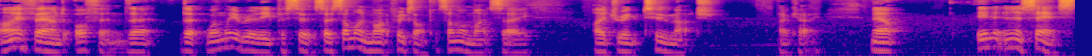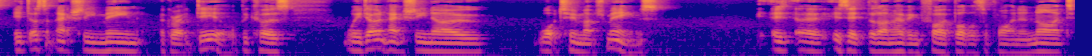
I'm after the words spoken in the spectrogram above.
I found often that that when we really pursue it, so someone might, for example, someone might say, "I drink too much." Okay, now, in in a sense, it doesn't actually mean a great deal because we don't actually know what too much means. Is, uh, is it that I'm having five bottles of wine a night?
